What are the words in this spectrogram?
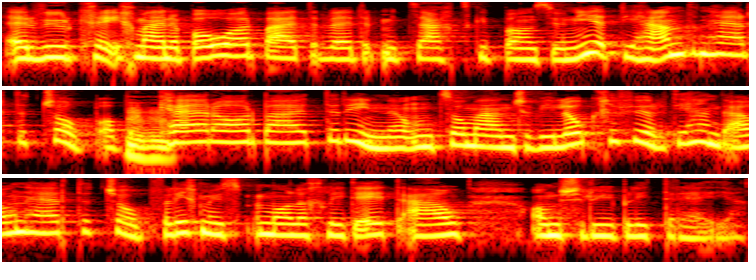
erwirken? Ich meine, Bauarbeiter werden mit 60 pensioniert, die haben einen harten Job, aber mhm. Care-Arbeiterinnen und so Menschen wie Lokführer, die haben auch einen harten Job. Vielleicht müssen wir mal ein bisschen dort auch am Schräubchen drehen.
